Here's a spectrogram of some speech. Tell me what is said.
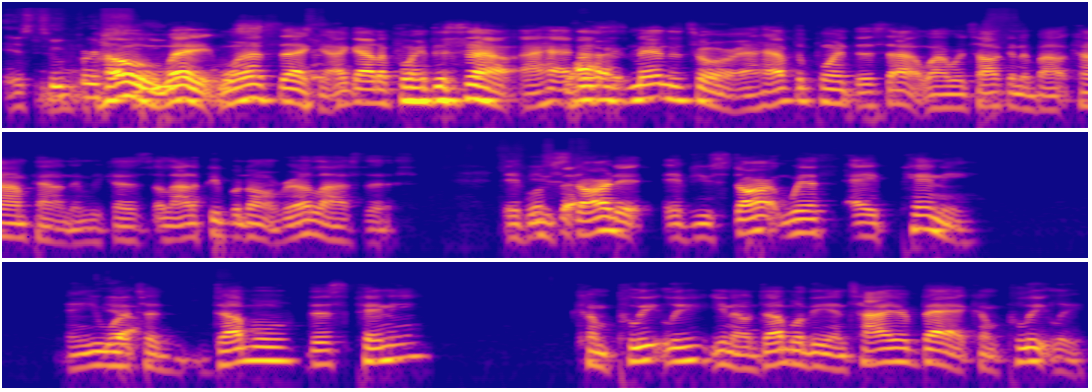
is to pursue. Oh, wait one second. I gotta point this out. I had Why? this is mandatory. I have to point this out while we're talking about compounding because a lot of people don't realize this. If What's you start it, if you start with a penny and you want to double this penny completely, you know, double the entire bag completely,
